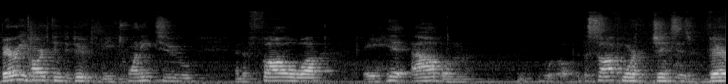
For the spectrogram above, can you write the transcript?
Very hard thing to do to be 22 and to follow up a hit album. The sophomore jinx is very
